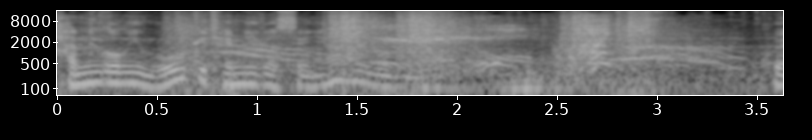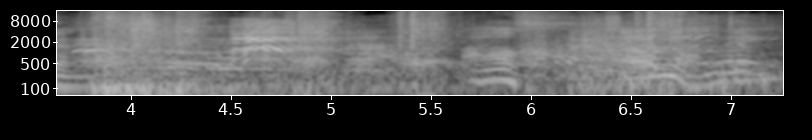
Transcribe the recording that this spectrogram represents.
단검이 뭐 이렇게 데미가 세냐 단검이 고양이. 아우 싸움이 안돼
